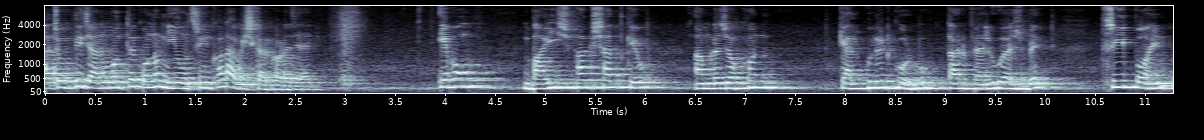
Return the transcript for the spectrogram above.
আজ অবধি যার মধ্যে কোনো নিয়ম শৃঙ্খলা আবিষ্কার করা যায়নি। এবং বাইশ ভাগ সাতকেও আমরা যখন ক্যালকুলেট করব, তার ভ্যালু আসবে three point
